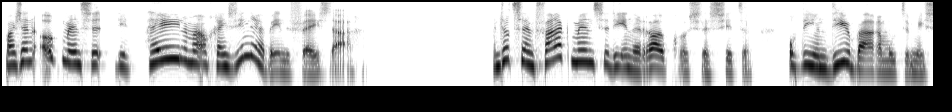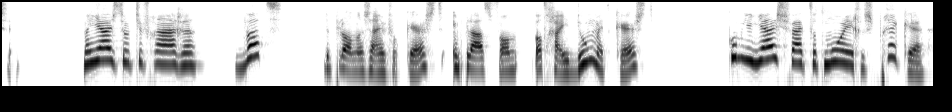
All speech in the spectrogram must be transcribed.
Maar er zijn ook mensen die helemaal geen zin hebben in de feestdagen. En dat zijn vaak mensen die in een rouwproces zitten of die een dierbare moeten missen. Maar juist door te vragen wat de plannen zijn voor kerst, in plaats van wat ga je doen met kerst, kom je juist vaak tot mooie gesprekken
